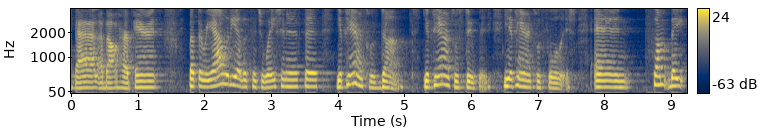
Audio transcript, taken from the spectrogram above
bad about her parents. But the reality of the situation is, sis, your parents was dumb. Your parents were stupid. Your parents was foolish. And some they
